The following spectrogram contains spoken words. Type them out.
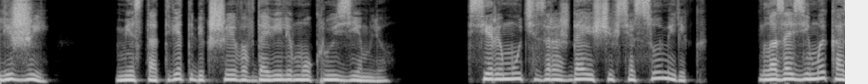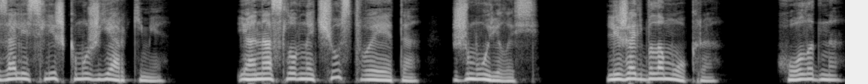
Лежи. Вместо ответа Бекшеева вдавили мокрую землю. В серой мути зарождающихся сумерек глаза зимы казались слишком уж яркими. И она, словно чувствуя это, жмурилась. Лежать было мокро, холодно,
